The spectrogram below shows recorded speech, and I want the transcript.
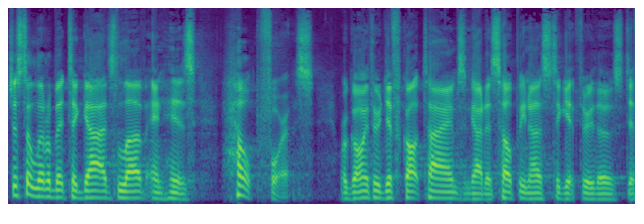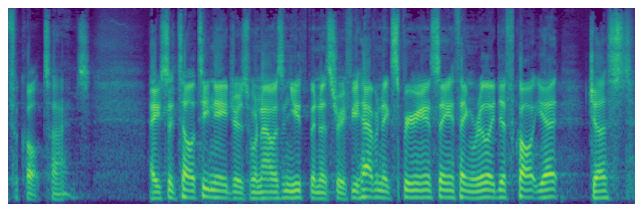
just a little bit to God's love and His help for us. We're going through difficult times, and God is helping us to get through those difficult times. I used to tell teenagers when I was in youth ministry if you haven't experienced anything really difficult yet, just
